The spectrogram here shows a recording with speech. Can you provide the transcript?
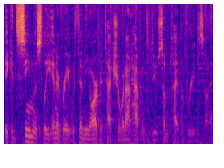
it could seamlessly integrate within the architecture without having to do some type of redesign.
